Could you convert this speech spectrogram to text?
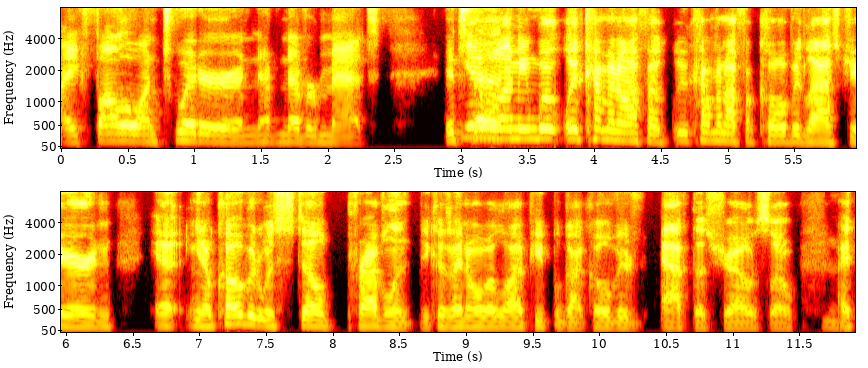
I follow on Twitter and have never met." It's Yeah, that, well, I mean, we're, we're coming off of we're coming off of COVID last year, and uh, you know, COVID was still prevalent because I know a lot of people got COVID at the show. So, Hmm. I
